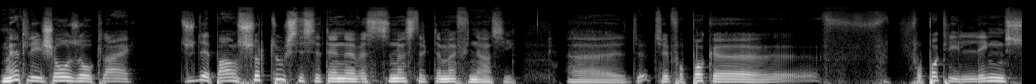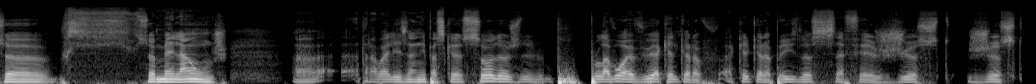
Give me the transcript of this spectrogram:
mettre les choses au clair du départ, surtout si c'est un investissement strictement financier. Euh, tu faut pas que faut pas que les lignes se, se mélangent euh, à travers les années parce que ça, là, pour l'avoir vu à quelques, à quelques reprises, là, ça fait juste, juste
